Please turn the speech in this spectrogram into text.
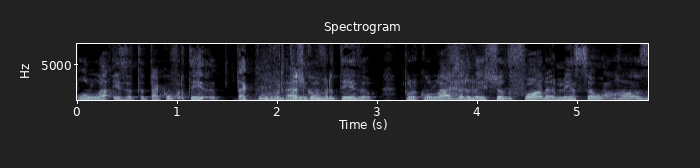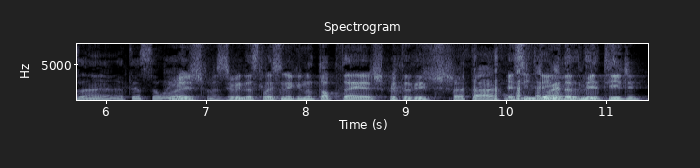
O La... Exato, está convertido. Está convertido. Estás convertido. Porque o Lázaro deixou de fora. Menção honrosa. Hein? Atenção a pois, isto. mas eu ainda selecionei aqui no top 10, coitaditos. Espetáculo. É assim, tenho de admitir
